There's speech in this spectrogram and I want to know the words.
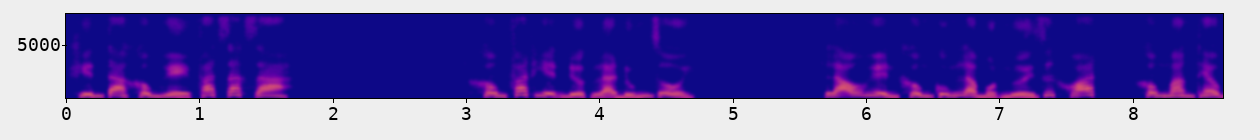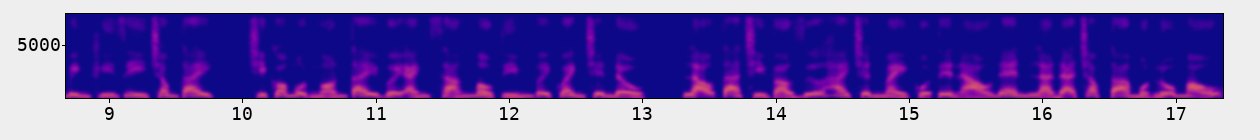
khiến ta không hề phát giác ra. Không phát hiện được là đúng rồi. Lão huyền không cũng là một người dứt khoát, không mang theo binh khí gì trong tay, chỉ có một ngón tay với ánh sáng màu tím vây quanh trên đầu, lão ta chỉ vào giữa hai chân mày của tên áo đen là đã chọc ta một lỗ máu,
